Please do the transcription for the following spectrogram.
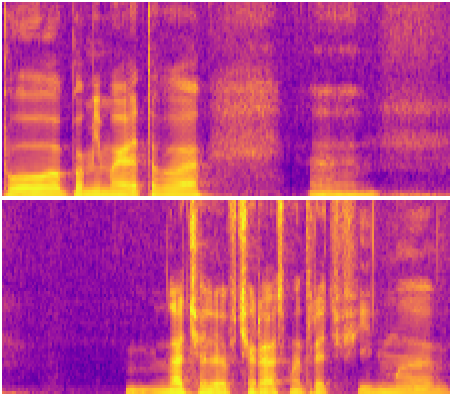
По, помимо этого, э, начали вчера смотреть фильм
